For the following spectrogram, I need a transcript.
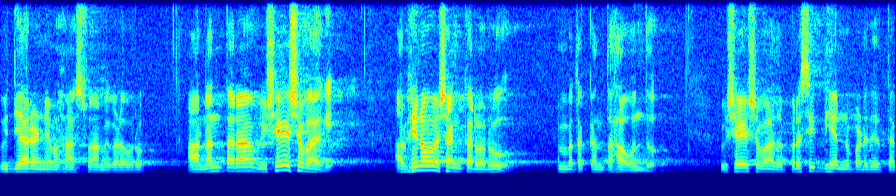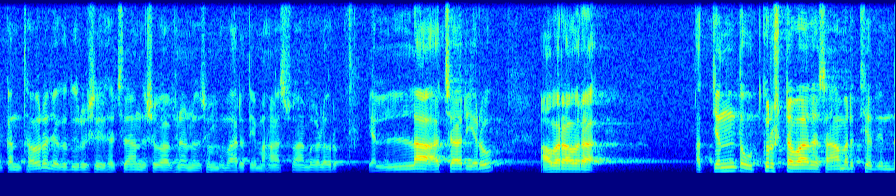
ವಿದ್ಯಾರಣ್ಯ ಮಹಾಸ್ವಾಮಿಗಳವರು. ಆ ನಂತರ ವಿಶೇಷವಾಗಿ ಅಭಿನವ ಶಂಕರರು ಎಂಬತಕ್ಕಂತಹ ಒಂದು ವಿಶೇಷವಾದ ಪ್ರಸಿದ್ಧಿಯನ್ನು ಪಡೆದಿರ್ತಕ್ಕಂಥವರು ಜಗದ್ಗುರು ಶ್ರೀ ಸಚ್ಚಿದಾನಂದ ಶಿವಾಭಿನಂದ ಸಿಂಹಭಾರತಿ ಮಹಾಸ್ವಾಮಿಗಳವರು. ಎಲ್ಲ ಆಚಾರ್ಯರು ಅವರವರ ಅತ್ಯಂತ ಉತ್ಕೃಷ್ಟವಾದ ಸಾಮರ್ಥ್ಯದಿಂದ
